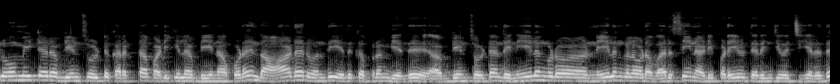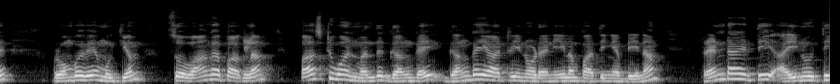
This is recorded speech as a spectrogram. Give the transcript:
கிலோமீட்டர் அப்படின்னு சொல்லிட்டு கரெக்டாக படிக்கல அப்படின்னா கூட இந்த ஆர்டர் வந்து எதுக்கப்புறம் எது அப்படின்னு சொல்லிட்டு அந்த நீளங்களோட நீளங்களோட வரிசையின் அடிப்படையில் தெரிஞ்சு வச்சுக்கிறது ரொம்பவே முக்கியம். ஸோ வாங்க பார்க்கலாம். ஃபர்ஸ்ட் ஒன் வந்து கங்கை. கங்கை ஆற்றினோட நீளம் பார்த்தீங்க அப்படின்னா ரெண்டாயிரத்தி ஐநூற்றி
